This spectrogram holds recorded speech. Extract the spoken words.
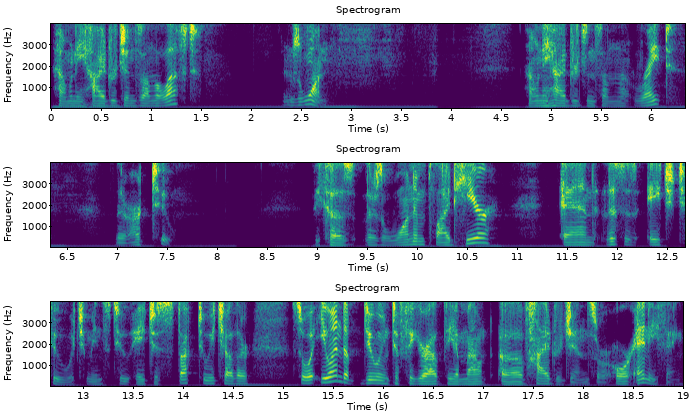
How many hydrogens on the left? There's one. How many hydrogens on the right? There are two. Because there's a 1 implied here and this is H2, which means two H's stuck to each other. So what you end up doing to figure out the amount of hydrogens, or, or anything,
